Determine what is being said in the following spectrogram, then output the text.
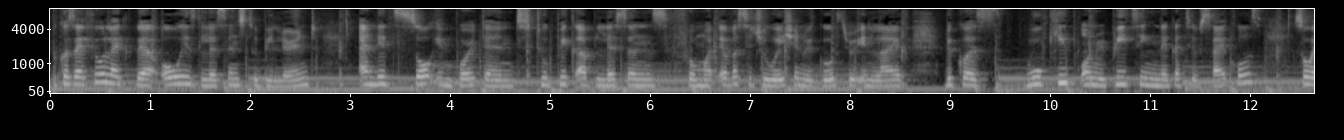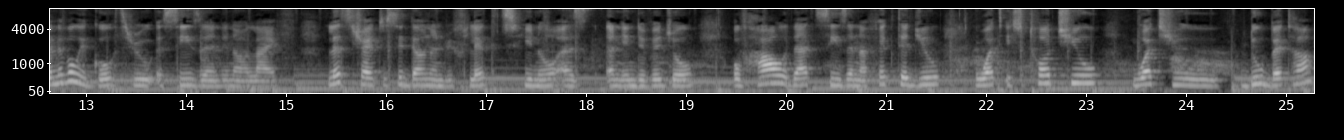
because I feel like there are always lessons to be learned, and it's so important to pick up lessons from whatever situation we go through in life because we'll keep on repeating negative cycles. So whenever we go through a season in our life, let's try to sit down and reflect, you know, as an individual of how that season affected you, what it taught you, what you do better,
